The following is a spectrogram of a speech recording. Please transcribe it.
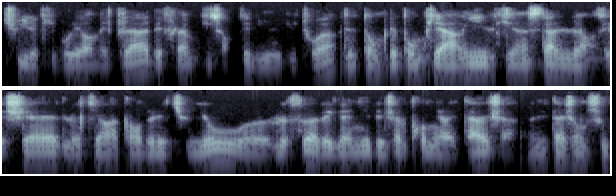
tuiles qui voulaient en éclat, des flammes qui sortaient du, du toit. Le temps que les pompiers arrivent, qu'ils installent leurs échelle, qui raccorde les tuyaux, euh, le feu avait gagné déjà le premier étage, un étage en dessous.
